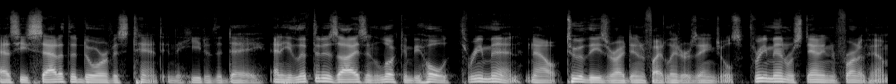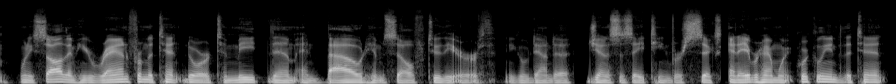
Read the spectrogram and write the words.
as he sat at the door of his tent in the heat of the day. And he lifted his eyes and looked, and behold, three men. Now, two of these are identified later as angels. Three men were standing in front of him. When he saw them, he ran from the tent door to meet them and bowed himself to the earth. You go down to Genesis 18, verse 6. And Abraham went quickly into the tent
